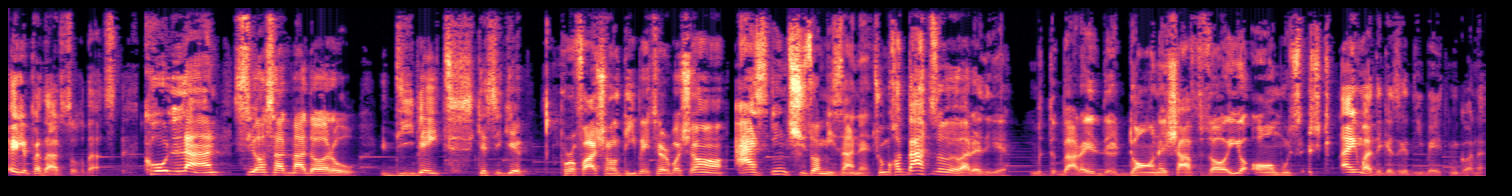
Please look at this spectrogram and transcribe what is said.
خیلی پدر سوخته است. کلا سیاستمدار و دیبیت کسی که پروفشنال دیبیتر باشه از این چیزا می‌زنه. چون می‌خواد بحث رو ببره دیگه. برای دانش افزایی و آموزش که نیومده کسی که دیبیت می‌کنه.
